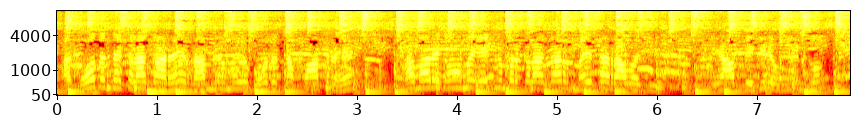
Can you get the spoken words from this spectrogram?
और बहुत अच्छा कलाकार है रामलीला में बहुत अच्छा पात्र है। हमारे गाँव में एक नंबर कलाकार महेशा रावत जी ये आप देख रहे होंगे इनको।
